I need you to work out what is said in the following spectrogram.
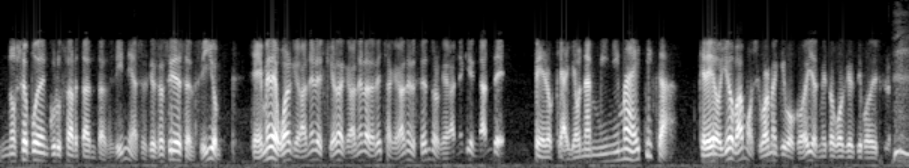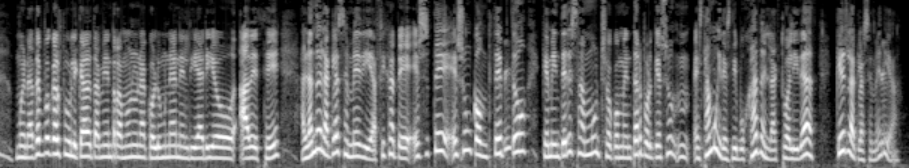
no se pueden cruzar tantas líneas. Es que es así de sencillo. Si a mí me da igual que gane la izquierda, que gane la derecha, que gane el centro, que gane quien gane, pero que haya una mínima ética. Creo yo, vamos, igual me equivoco, ¿eh? admito cualquier tipo de discrepancia. Bueno, hace poco has publicado también, Ramón, una columna en el diario ABC, hablando de la clase media. Fíjate, este es un concepto que me interesa mucho comentar porque está muy desdibujado en la actualidad. ¿Qué es la clase media? Sí,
